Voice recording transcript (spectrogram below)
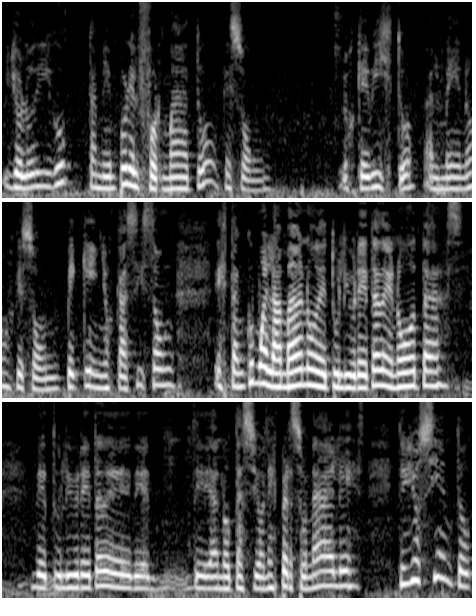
Yo lo digo también por el formato, que son los que he visto, al menos, que son pequeños, casi son, están como a la mano de tu libreta de notas, de tu libreta de, de- de anotaciones personales. Entonces yo siento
